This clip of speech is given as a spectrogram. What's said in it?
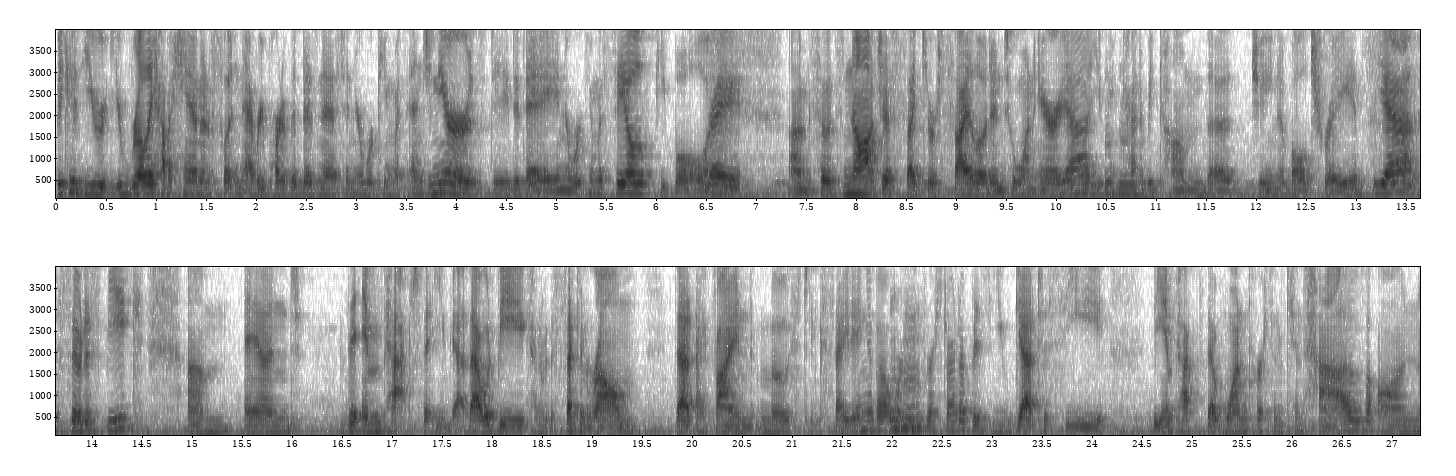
because you you really have a hand and a foot in every part of the business, and you're working with engineers day to day, and you're working with salespeople, and, Right. Um, so it's not just like you're siloed into one area. You can Mhm. kind of become the Jane of all trades, Yeah. so to speak. Um, and the impact that you get. That would be kind of the second realm that I find most exciting about working Mhm. for a startup is you get to see the impact that one person can have on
